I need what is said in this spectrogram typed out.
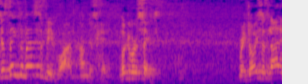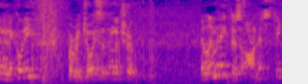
Just think the best of people. I'm just kidding. Look at verse 6. Rejoiceth not in iniquity, but rejoiceth in the truth. Eliminate dishonesty.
